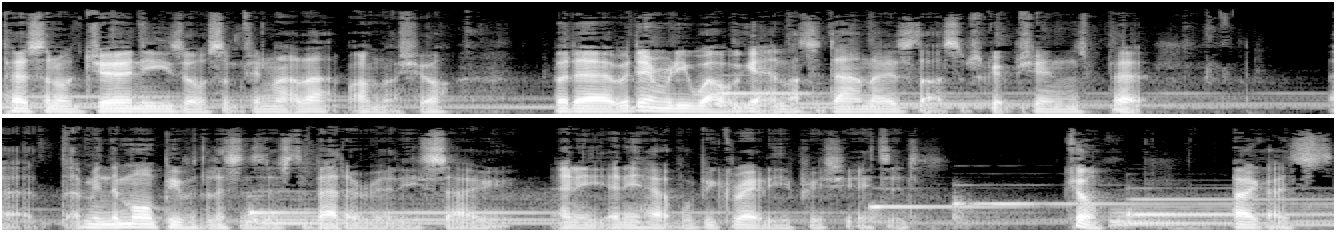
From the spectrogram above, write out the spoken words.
personal journeys or something like that. I'm not sure, but uh, we're doing really well. We're getting lots of downloads, lots of subscriptions. But uh, I mean, the more people that listen to this, the better, really. So any any help would be greatly appreciated. Cool. All right, guys.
